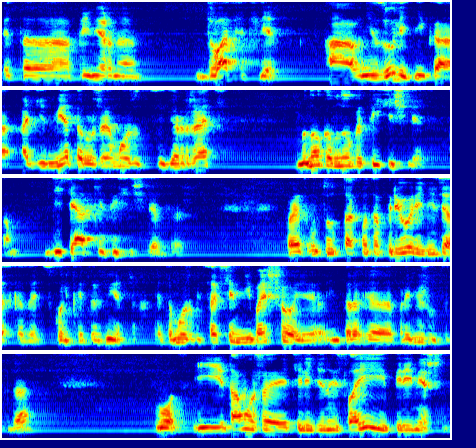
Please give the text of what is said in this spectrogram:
это примерно 20 лет, а внизу ледника один метр уже может содержать много-много тысяч лет, там, десятки тысяч лет даже. Поэтому тут так вот априори нельзя сказать, сколько это в метрах. Это может быть совсем небольшой интер... Э, промежуток, да? Вот. И там уже эти ледяные слои перемешаны.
